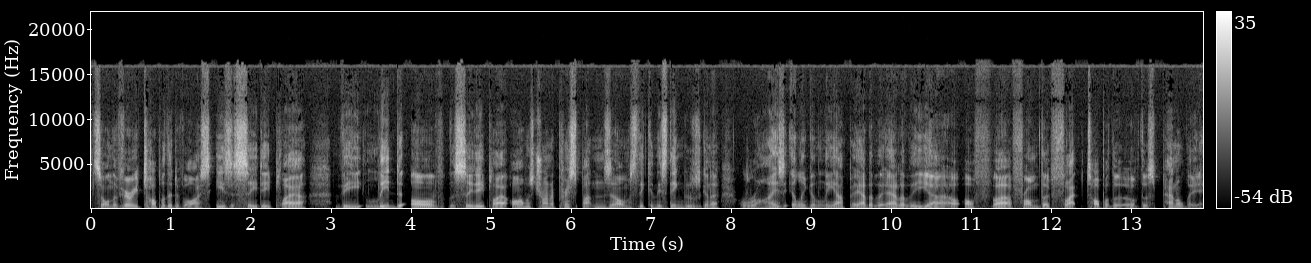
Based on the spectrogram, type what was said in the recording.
So on the very top of the device is a CD player. The lid of the CD player, I was trying to press buttons and I was thinking this thing was going to rise elegantly up out of the out of the uh, off uh, from the flat top of the of this panel there.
